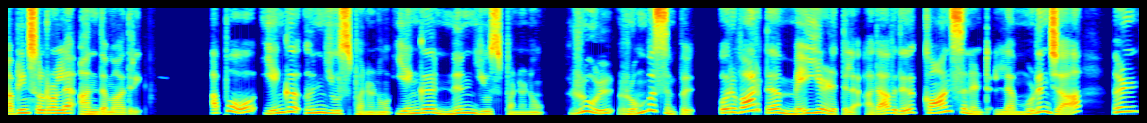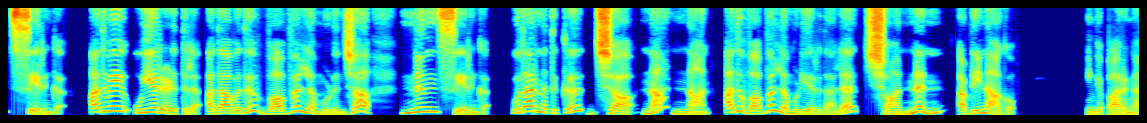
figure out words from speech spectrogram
அப்படின்னு சொல்றோம்ல அந்த மாதிரி. அப்போ எங்க இன் யூஸ் பண்ணணும் எங்க நின் யூஸ் பண்ணணும்? ரூல் ரொம்ப சிம்பிள் ஒரு வார்த்தை மெய்யெழுத்துல அதாவது கான்சனன்ட்ல முடிஞ்சா இன் சேருங்க. அதுவே உயர் எழுத்துல அதாவது வவ்வல்ல முடிஞ்சா நின் சேருங்க. உதாரணத்துக்கு ஜா நா நான். அது வவ்வல்ல முடியறதால சன்னன் அப்படின்னு ஆகும். இங்க பாருங்க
